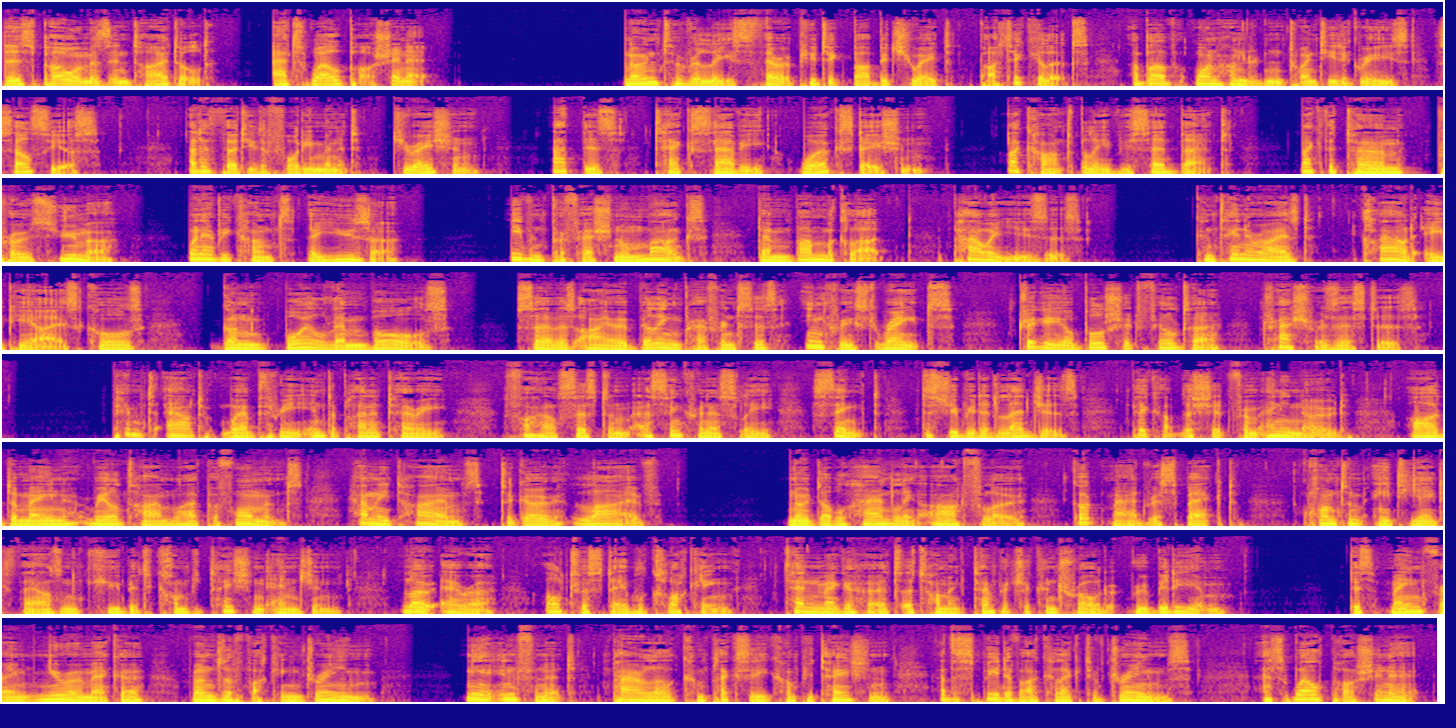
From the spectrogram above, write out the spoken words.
This poem is entitled At Well Posh Innit. Known to release therapeutic barbiturate particulates above 120 degrees Celsius at a 30 to 40 minute duration at this tech savvy workstation. I can't believe you said that. Like the term prosumer, when every cunt's a user. Even professional mugs, dem bumbleclot, power users. Containerized cloud APIs calls gon boil them balls. Servers I.O. billing preferences, increased rates. Trigger your bullshit filter, trash resistors. Pimped out Web3 interplanetary file system asynchronously synced distributed ledgers, pick up the shit from any node, our domain real time live performance, how many times to go live. No double handling art flow, got mad respect, quantum 88,000 qubit computation engine, low error, ultra stable clocking, 10 MHz atomic temperature controlled rubidium. This mainframe neuromecha runs a fucking dream. Near infinite parallel complexity computation at the speed of our collective dreams. As well posh in it.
